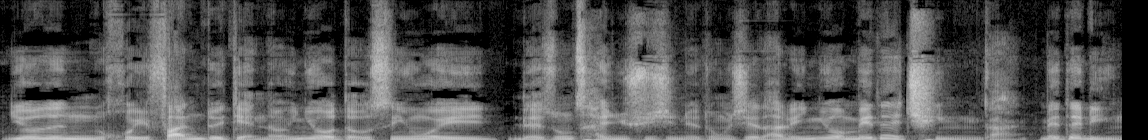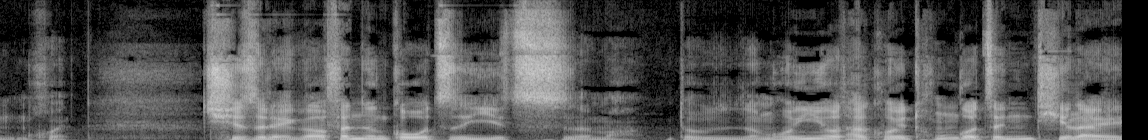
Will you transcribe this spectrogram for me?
有人会反对电脑音乐，都是因为那种程序性的东西，它的音乐没得情感，没得灵魂。其实那个反正各执一词嘛，都任何音乐它可以通过整体来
